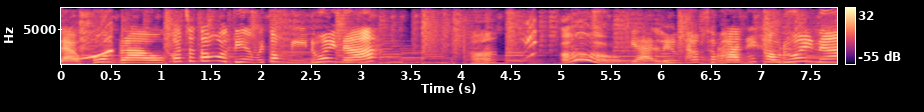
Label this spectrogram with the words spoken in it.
แล้วพวกเราก็จะต้องเอาเตียงไว้ตรงนี้ด้วยนะ Huh? Oh. อย่าลืมทำสะพานให้เขาด้วยนะ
